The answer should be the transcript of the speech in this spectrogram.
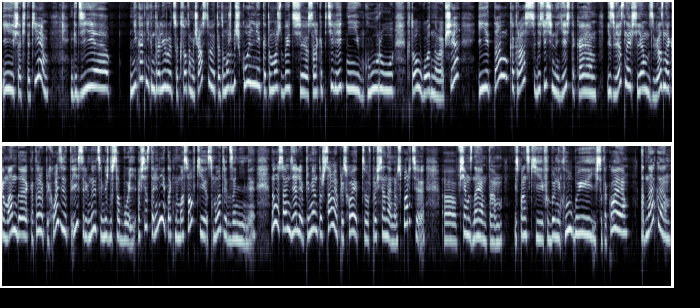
и всякие такие, где никак не контролируется, кто там участвует. Это может быть школьник, это может быть 45-летний гуру, кто угодно вообще. И там как раз действительно есть такая известная всем звездная команда, которая приходит и соревнуется между собой. А все остальные так на массовке смотрят за ними. Ну, на самом деле, примерно то же самое происходит в профессиональном спорте. Э, все мы знаем там испанские футбольные клубы и все такое. Однако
